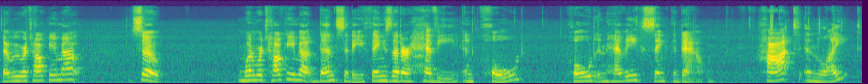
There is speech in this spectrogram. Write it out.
that we were talking about? So, when we're talking about density, things that are heavy and cold, cold and heavy sink down. Hot and light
